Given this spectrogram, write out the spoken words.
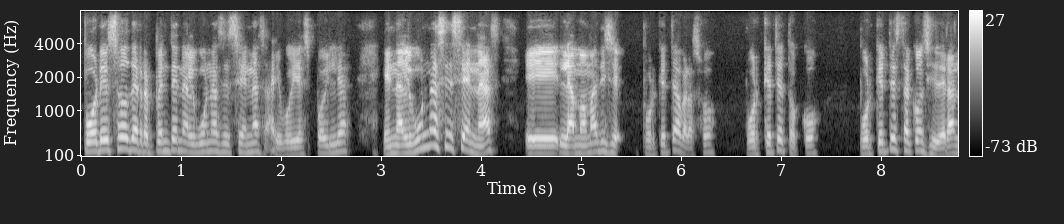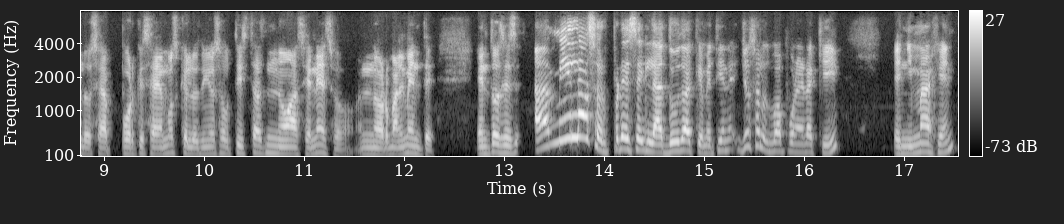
por eso de repente en algunas escenas, ahí voy a spoiler, en algunas escenas la mamá dice, ¿por qué te abrazó? ¿Por qué te tocó? ¿Por qué te está considerando? O sea, porque sabemos que los niños autistas no hacen eso normalmente. Entonces, a mí la sorpresa y la duda que me tiene, yo se los voy a poner aquí en imagen,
